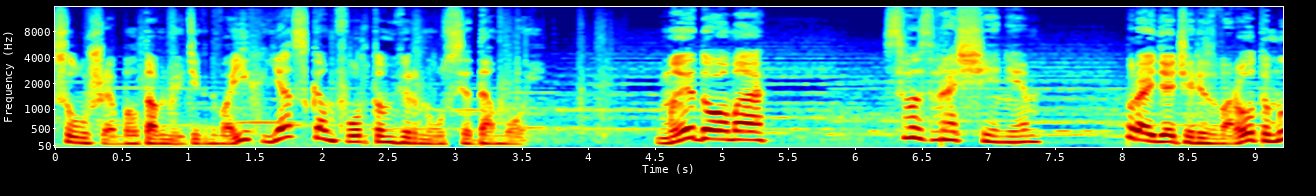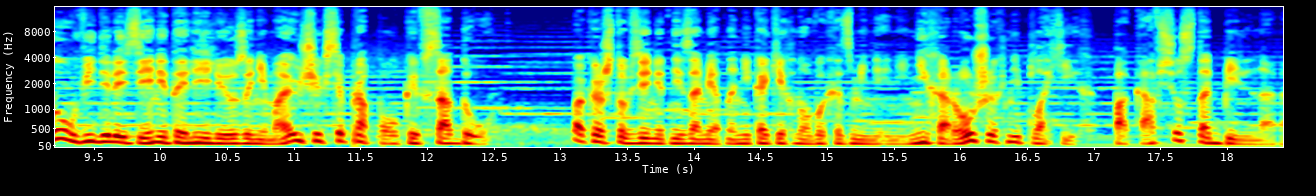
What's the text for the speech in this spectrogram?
Слушая болтовню этих двоих, я с комфортом вернулся домой. Мы дома. С возвращением. Пройдя через ворота, мы увидели Зенит и Лилию, занимающихся прополкой в саду. Пока что в Зенит незаметно никаких новых изменений, ни хороших, ни плохих. Пока все стабильно.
